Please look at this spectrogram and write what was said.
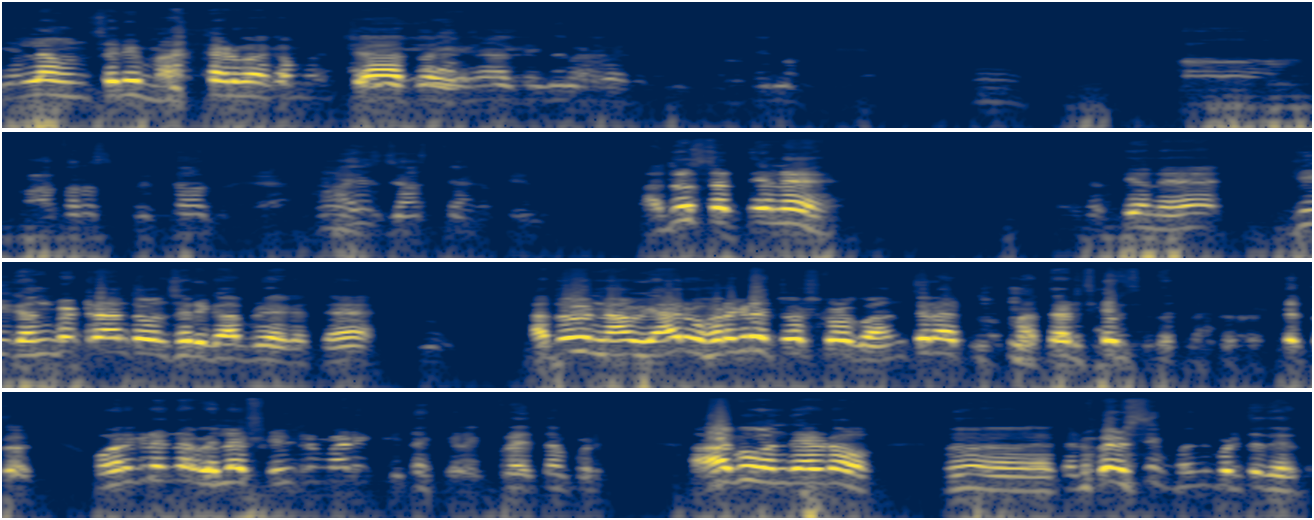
ಎಲ್ಲ ಒಂದ್ಸರಿ ಮಾತಾಡುವಾಗ ಮನುಷ್ಯ ಅಥವಾ ಏನಾದ್ರು ಇದ್ ಇನ್ನೊಂದು ಮಾಡುವಾಗ ಆಗುತ್ತೆ. ಕೆಲವು time ಅಲ್ಲಿ ಹ್ಮ್. ಆ, ತರ ಆದ್ರೆ ಆಯುಸ್ ಜಾಸ್ತಿ ಆಗುತ್ತೆ ಅಂತ. ಅದು ಸತ್ಯನೇ. ಸತ್ಯನೇ. ಈಗ ಅಂದ್ಬಿಟ್ರ ಅಂತ ಒಂದ್ಸರಿ ಗಾಬರಿ ಆಗತ್ತೆ. ಅದು ನಾವು ಯಾರು ಹೊರಗಡೆ ತೋರ್ಸ್ಕೊಳ್ಗೋ ಅಂತರ ಮಾತಾಡ್ತಾ ಇರ್ತದಲ್ಲ ಹೊರಗಡೆ ನಾವೆಲ್ಲ ಫಿಲ್ಟರ್ ಮಾಡಿ ಕ್ಲೀನ್ ಕೇಳಕ್ ಪ್ರಯತ್ನ ಪಡ್ತೀವಿ. ಹಾಗೂ ಒಂದೆರಡು ತಡವಳಿಸಿ ಬಂದ್ಬಿಡ್ತದೆ ಅದು.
